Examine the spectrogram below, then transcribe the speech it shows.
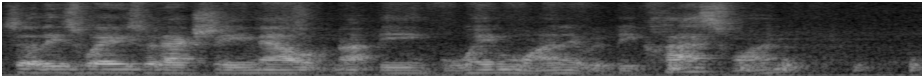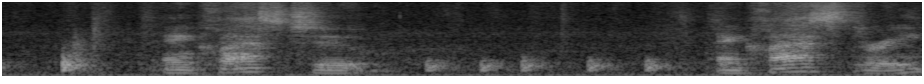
So these ways would actually now not be way 1, it would be class 1, and class 2, and class 3.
